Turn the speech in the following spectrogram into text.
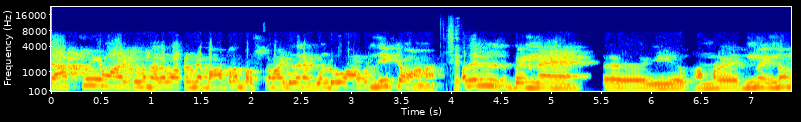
രാഷ്ട്രീയമായിട്ടുള്ള നിലപാടിന്റെ മാത്രം പ്രശ്നമായിട്ട് ഇതിനെ കൊണ്ടുപോകാനുള്ള നീക്കമാണ്. അതിൽ പിന്നെ ഈ നമ്മുടെ ഇന്ന് ഇന്നും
